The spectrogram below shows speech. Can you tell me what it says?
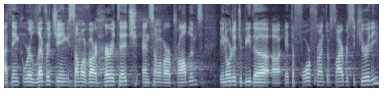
I think we're leveraging some of our heritage and some of our problems in order to be the, uh, at the forefront of cybersecurity.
